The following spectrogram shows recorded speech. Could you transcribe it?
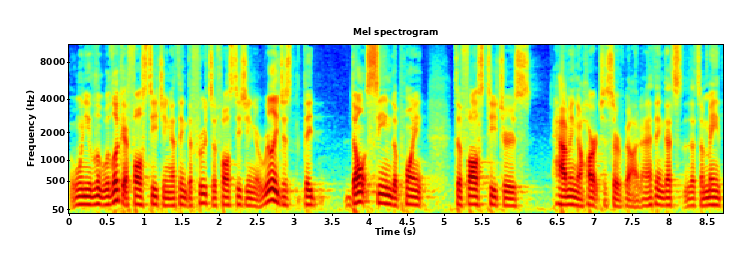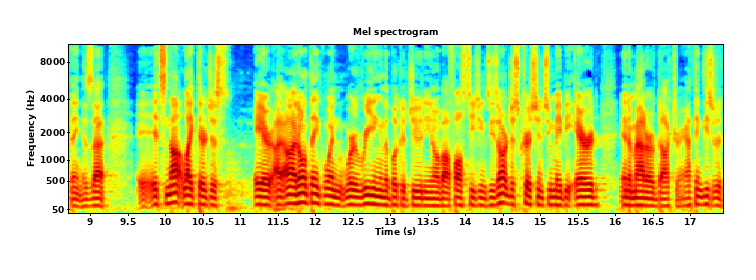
when you look at false teaching, I think the fruits of false teaching really just, they don't seem to point to false teachers having a heart to serve God. And I think that's, that's a main thing, is that it's not like they're just erred. I, I don't think when we're reading in the book of Jude, you know, about false teachings, these aren't just Christians who maybe erred in a matter of doctrine. I think these are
